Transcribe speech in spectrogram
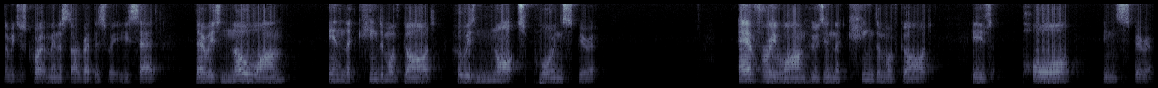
Let me just quote a minister I read this week. He said, There is no one in the kingdom of God who is not poor in spirit. Everyone who's in the kingdom of God is poor in spirit.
